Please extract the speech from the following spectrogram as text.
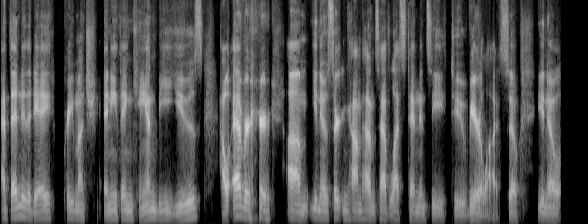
At the end of the day, pretty much anything can be used. However, um, you know, certain compounds have less tendency to virilize. So, you know,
